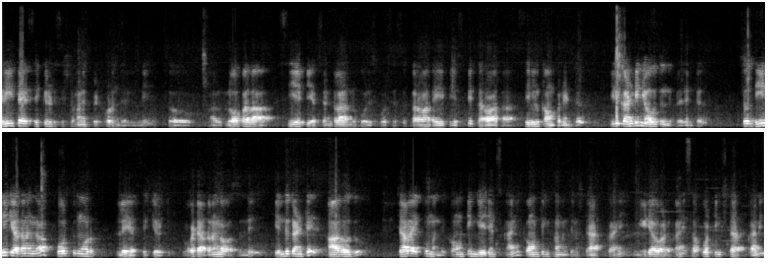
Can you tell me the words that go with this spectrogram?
త్రీ టైర్ సెక్యూరిటీ సిస్టమ్ అనేది పెట్టుకోవడం జరిగింది. సో లోపల CAPF central armed police forces తర్వాత ఏపీఎస్పి తర్వాత సివిల్ కాంపోనెంట్ ఇది కంటిన్యూ అవుతుంది ప్రజెంట్ సో దీనికి అదనంగా ఫోర్త్ మోర్ లేయర్ సెక్యూరిటీ ఒకటి అదనంగా వస్తుంది. ఎందుకంటే ఆ రోజు చాలా ఎక్కువ మంది కౌంటింగ్ ఏజెంట్స్ కానీ కౌంటింగ్ సంబంధించిన స్టాఫ్ కానీ మీడియా వాళ్ళు కానీ సపోర్టింగ్ స్టాఫ్ కానీ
